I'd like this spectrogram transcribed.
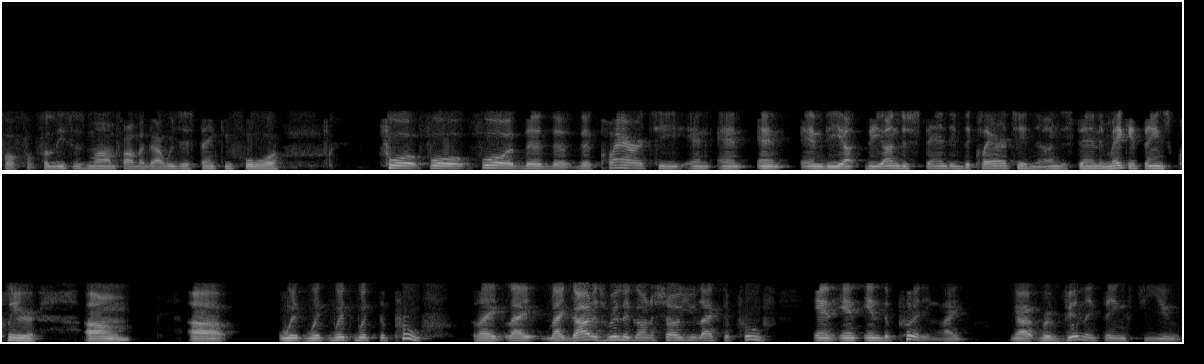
for, for for Lisa's mom, Father God. We just thank you for for for for the the, the clarity and and and and the uh, the understanding, the clarity and the understanding, making things clear um uh with with with with the proof. Like like like God is really going to show you like the proof in in in the pudding, like God revealing things to you,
